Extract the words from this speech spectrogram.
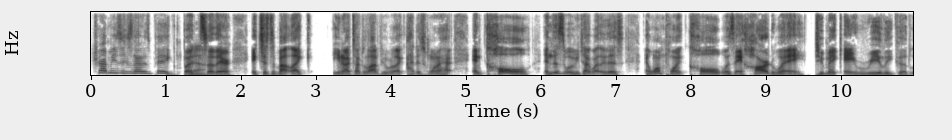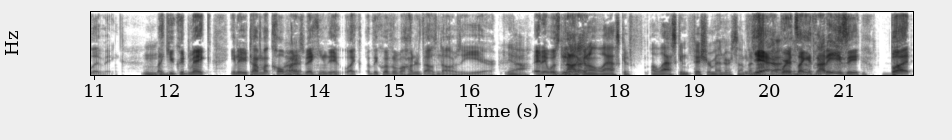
trap music's not as big. But Yeah. so there, it's just about like you know, I talked to a lot of people like, I just want to have and coal. And this is when we talk about like this. At one point, coal was a hard way to make a really good living. Mhm. Like you could make, you know, you're talking about coal Right. miners making the like the equivalent of hundred thousand dollars a year, yeah. and it was not like a- an Alaska Alaskan fisherman or something. yeah, like that, where it's like it's not easy, but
